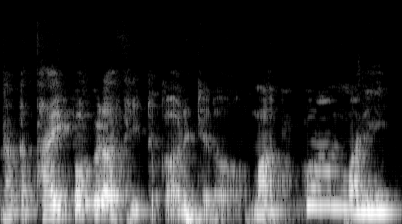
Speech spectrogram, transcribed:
なんかタイポグラフィーとかあるけど、まあ、ここはあんまり、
